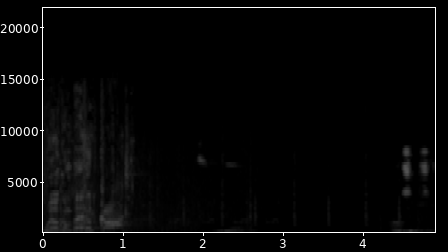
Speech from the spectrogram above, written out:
welcome back. Good God. Ah,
